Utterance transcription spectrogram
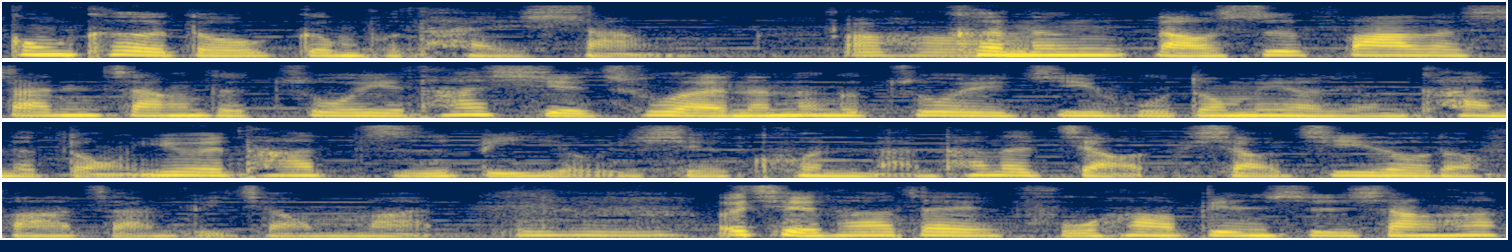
功课都跟不太上。可能老师发了三张的作业，他写出来的那个作业几乎都没有人看得懂，因为他执笔有一些困难，他的脚小肌肉的发展比较慢，而且他在符号辨识上，他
